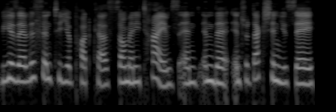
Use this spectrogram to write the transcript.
because I listened to your podcast so many times. And in the introduction, you say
